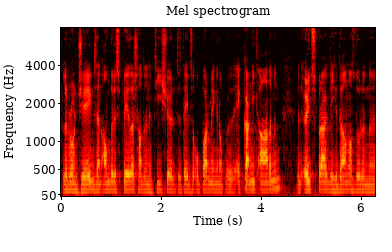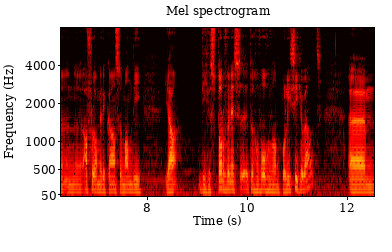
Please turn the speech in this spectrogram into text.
LeBron James en andere spelers hadden een t-shirt tijdens de opwarmingen op. Ik kan niet ademen. Een uitspraak die gedaan was door een, een Afro-Amerikaanse man die, ja, die gestorven is ten gevolge van politiegeweld. Ehm,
